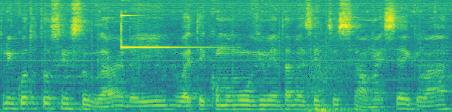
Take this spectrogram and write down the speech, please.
Por enquanto eu tô sem celular, daí não vai ter como movimentar minhas redes sociais, mas segue lá,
